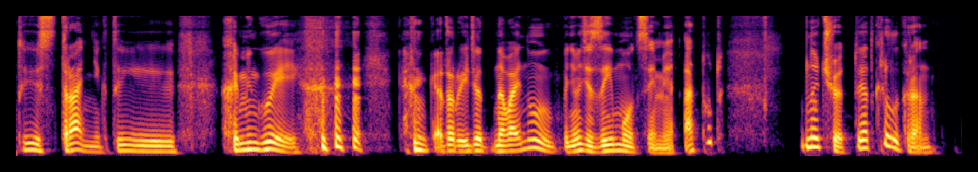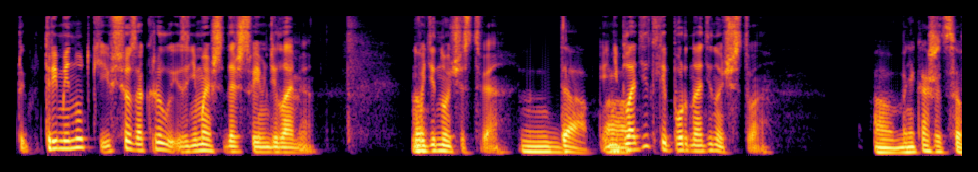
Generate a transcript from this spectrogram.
ты странник, ты Хемингуэй, который идет на войну, понимаете, за эмоциями. А тут, ну что, ты открыл экран, три минутки, и все закрыл, и занимаешься дальше своими делами. Ну, в одиночестве. Да. И не а плодит ли порно одиночество? А, мне кажется,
